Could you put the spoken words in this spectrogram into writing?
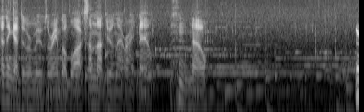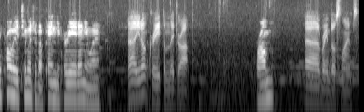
I think I have to remove the rainbow blocks. I'm not doing that right now. no. They're probably too much of a pain to create anyway. Uh, you don't create them, they drop. From? Uh, rainbow slimes.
